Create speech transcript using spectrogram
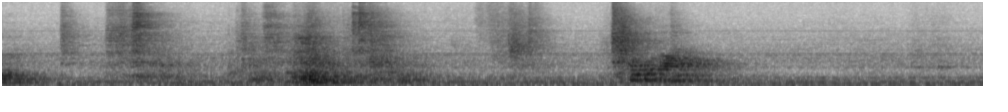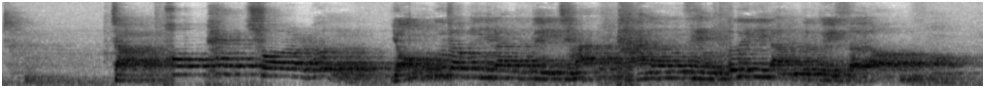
음. 세개 더 하고. 자, perpetual은 영구적인이라는 뜻도 있지만 단연생의라는 뜻도 있어요. 어,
